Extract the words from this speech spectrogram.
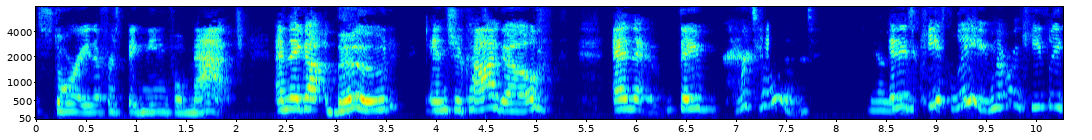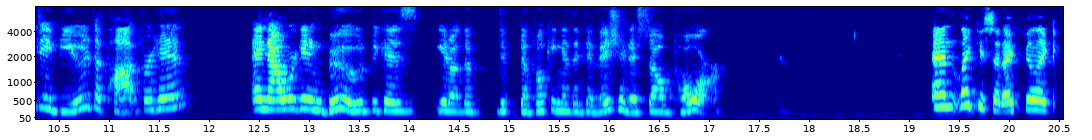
story, their first big meaningful match, and they got booed in Chicago, and they retained. Yeah, and it's Keith Lee. Remember when Keith Lee debuted the pot for him? And now we're getting booed because you know the the booking of the division is so poor. And like you said, I feel like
